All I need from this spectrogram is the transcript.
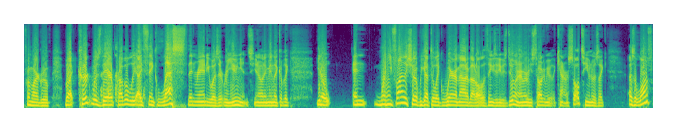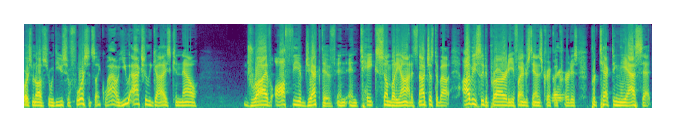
from our group, but Kurt was there probably I think less than Randy was at reunions. You know what I mean? Like I'm like, you know. And when he finally showed up, we got to like wear him out about all the things that he was doing. I remember he was talking to me about the counter assault team, and it was like, as a law enforcement officer with the use of force, it's like, wow, you actually guys can now drive off the objective and, and take somebody on. It's not just about obviously the priority, if I understand this correctly, Right. Kurt, is protecting the asset,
